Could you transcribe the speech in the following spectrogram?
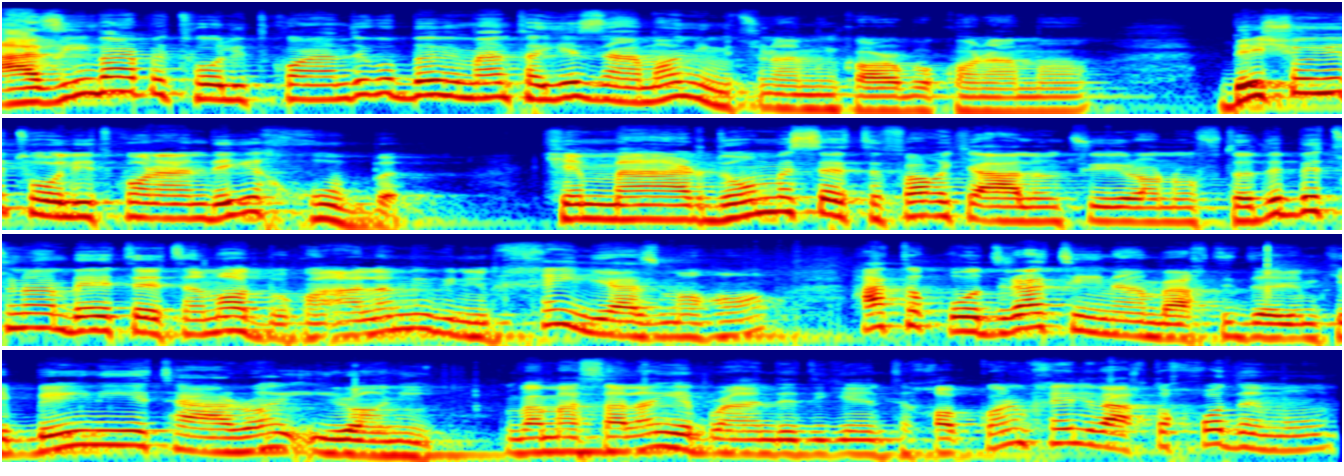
از این ور به تولید کننده گفت ببین من تا یه زمانی می‌تونم این کار بکنم و بشو یه تولید کننده خوب. که مردم مثل اتفاقی که الان توی ایران افتاده بتونن بهت اعتماد بکنن. الان می‌بینین خیلی از ماها حتی قدرت اینم وقتی داریم که بین یه طراح ایرانی و مثلا یه برند دیگه انتخاب کنیم خیلی وقتا خودمون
